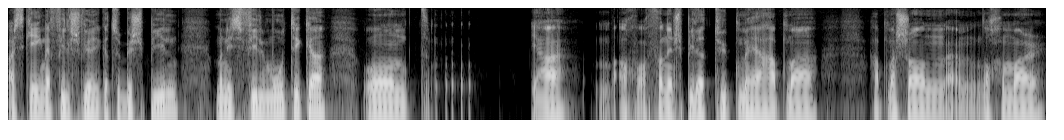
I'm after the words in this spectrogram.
als Gegner viel schwieriger zu bespielen. Man ist viel mutiger und ja, auch, auch von den Spielertypen her hat man, hat man schon ähm, noch einmal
